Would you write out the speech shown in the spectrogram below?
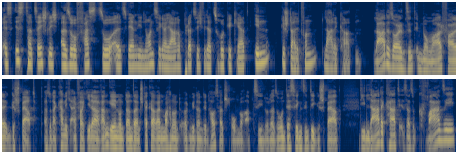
Es ist tatsächlich also fast so, als wären die 90er Jahre plötzlich wieder zurückgekehrt in Gestalt von Ladekarten. Ladesäulen sind im Normalfall gesperrt. Also da kann nicht einfach jeder rangehen und dann seinen Stecker reinmachen und irgendwie dann den Haushaltsstrom noch abziehen oder so. Und deswegen sind die gesperrt. Die Ladekarte ist also quasi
